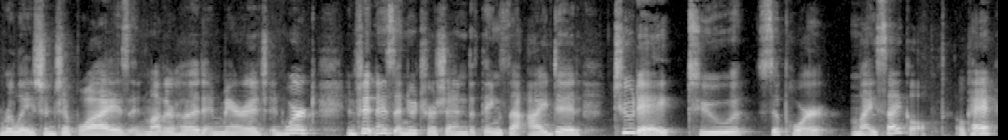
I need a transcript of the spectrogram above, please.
relationship wise in motherhood and marriage and work and fitness and nutrition, the things that I did today to support my cycle. Okay.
